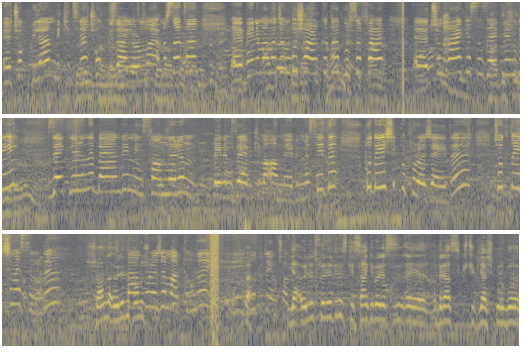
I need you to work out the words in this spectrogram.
e, çok bilen bir kitle çok güzel yorumlar yapmış. Zaten e, benim amacım bu şarkıda bu sefer e, tüm herkesin zevklerini değil, zevklerini beğendiğim insanların benim zevkimi anlayabilmesiydi. Bu değişik bir projeydi. Çok da içime sindi. Şu anda öyle bir Ben konuş... projem hakkında e, mutluyum çok. Ya öyle söylediniz ki sanki böyle sizin e, biraz küçük yaş grubu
